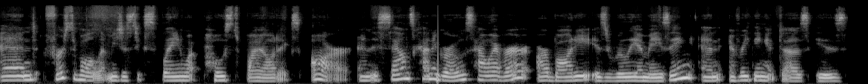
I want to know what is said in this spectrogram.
And first of all, let me just explain what postbiotics are. And this sounds kind of gross. However, our body is really amazing, and everything it does is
